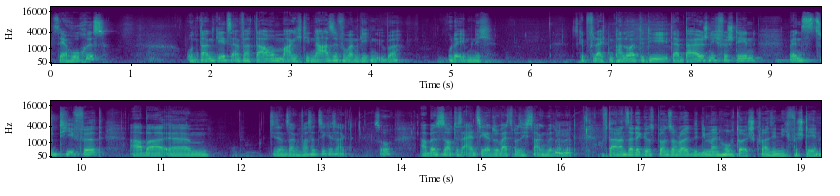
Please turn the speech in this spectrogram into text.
sehr hoch ist. Und dann geht es einfach darum, mag ich die Nase von meinem Gegenüber oder eben nicht. Es gibt vielleicht ein paar Leute, die dein Bayerisch nicht verstehen, wenn es zu tief wird, aber ähm, die dann sagen, was hat sie gesagt? So. Aber es ist auch das Einzige, du weißt, was ich sagen will damit. Auf der anderen Seite gibt es bei uns auch Leute, die mein Hochdeutsch quasi nicht verstehen.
